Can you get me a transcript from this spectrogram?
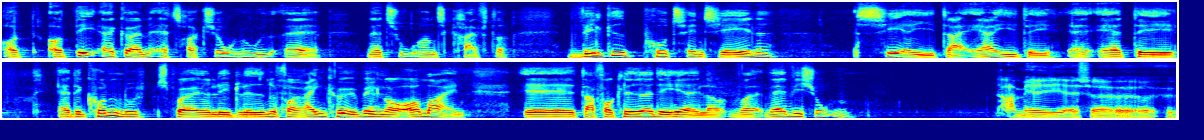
Og, og det at gøre en attraktion ud af naturens kræfter, hvilket potentiale ser I, der er i det? Er, er det, er det kun, nu spørger jeg lidt ledende, fra Ringkøbing og omegn, øh, der får glæde af det her, eller hvad er visionen? Ah, Jamen, øh, altså, øh,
